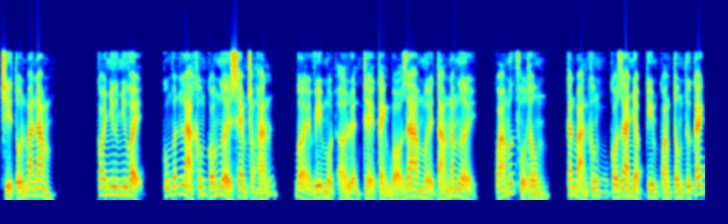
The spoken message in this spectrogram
chỉ tốn 3 năm. Coi như như vậy, cũng vẫn là không có người xem trọng hắn, bởi vì một ở luyện thể cảnh bỏ ra 18 năm người, quá mức phổ thông, căn bản không có gia nhập Kim Quang Tông tư cách.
